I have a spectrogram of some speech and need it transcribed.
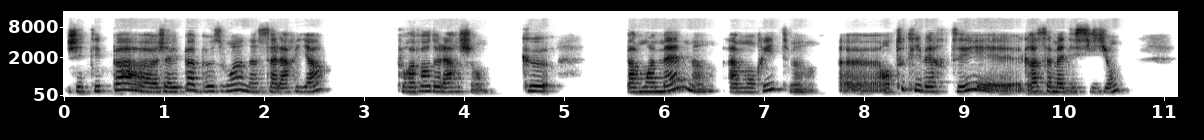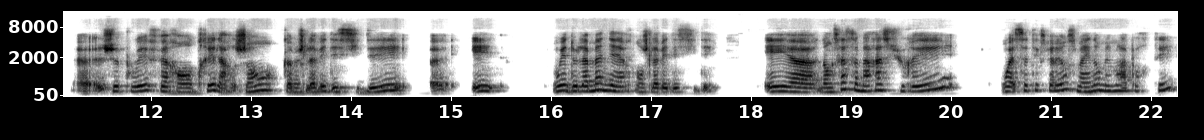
j'étais pas, j'avais pas besoin d'un salariat pour avoir de l'argent, que par moi-même, à mon rythme, euh, en toute liberté, grâce à ma décision, euh, je pouvais faire rentrer l'argent comme je l'avais décidé euh, et oui, de la manière dont je l'avais décidé. Et donc ça, ça m'a rassurée. Ouais, cette expérience m'a énormément apporté.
